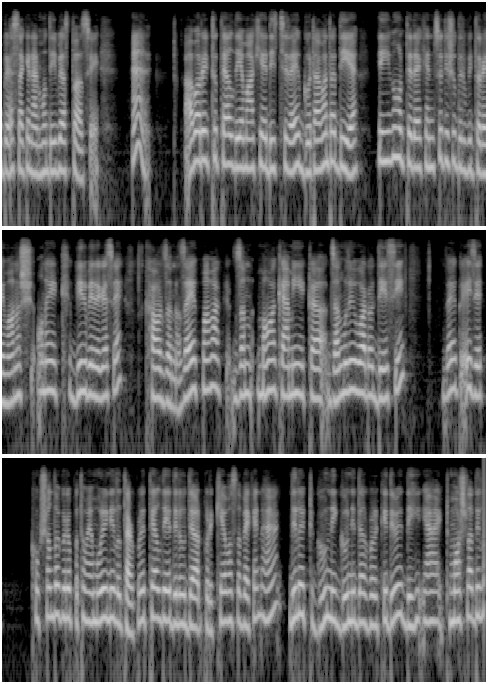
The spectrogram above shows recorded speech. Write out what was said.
বেচা কেনার মধ্যেই ব্যস্ত আছে। হ্যাঁ? আবার একটু তেল দিয়ে মাখিয়ে দিচ্ছে। যাই গোটা মাটা দিয়ে এই মুহূর্তে দেখেন সুতিসুদের ভিতরে মানুষ অনেক ভিড় বেড়ে গেছে খাওয়ার জন্য। যাই হোক মামা মামাকে আমি একটা জালমুড়ি অর্ডার দিয়েছি। যাই হোক, এই যে খুব সুন্দর করে প্রথমে মুড়ি নিল, তারপরে তেল দিয়ে দিল, দেওয়ার পরে কি অবস্থা দেখেন? হ্যাঁ দিল একটু গুনি গুনি দেওয়ার পরে কি দিবে? দেখি হ্যাঁ একটু মশলা দিল।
